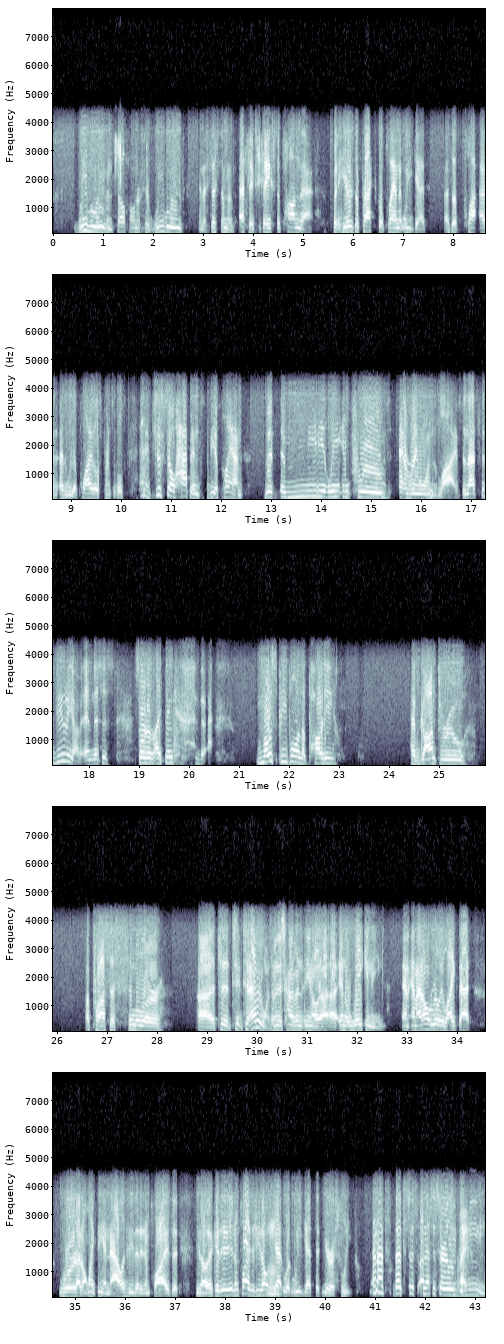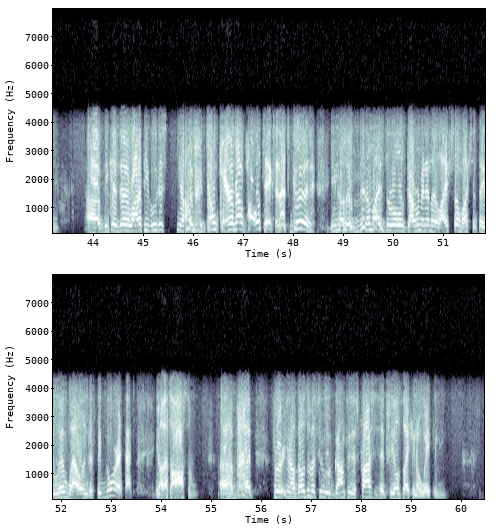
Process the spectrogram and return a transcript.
We believe in self-ownership. We believe in a system of ethics based upon that. But here's the practical plan that we get as, a pl- as, as we apply those principles. And it just so happens to be a plan that immediately improves everyone's lives. And that's the beauty of it. And this is sort of, I think, the, most people in the party have gone through a process similar uh, to, to, to everyone's. I mean, there's kind of an, you know, a, an awakening. And, and I don't really like that word. I don't like the analogy that it implies that you know because it, it implies if you don't mm-hmm. get what we get that you're asleep, and that's that's just unnecessarily right. demeaning. Uh, because there are a lot of people who just, you know, don't care about politics, and that's good. You know, they minimize the role of government in their life so much that they live well and just ignore it. That's, you know, that's awesome. Uh, but for you know those of us who have gone through this process, it feels like an awakening.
